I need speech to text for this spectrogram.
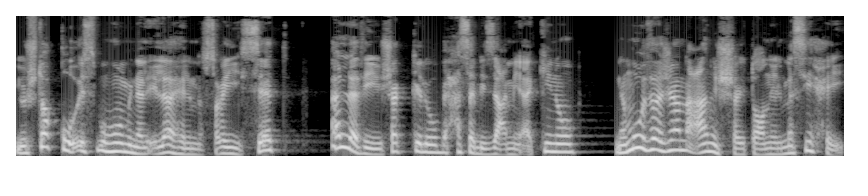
يشتق اسمه من الإله المصري سيت الذي يشكل بحسب زعم أكينو نموذجا عن الشيطان المسيحي.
